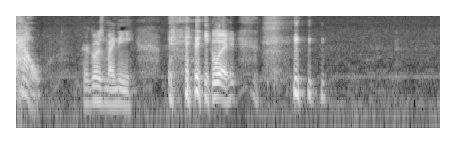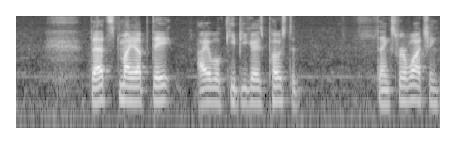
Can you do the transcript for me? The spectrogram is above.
Ow! There goes my knee. anyway, that's my update. I will keep you guys posted. Thanks for watching.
